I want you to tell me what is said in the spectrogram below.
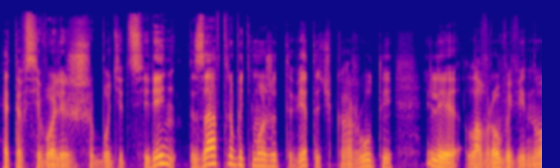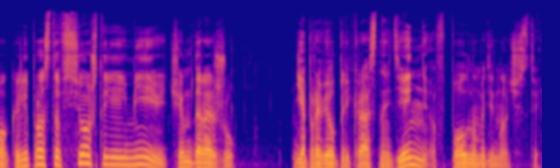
это всего лишь будет сирень, завтра, быть может, веточка руты или лавровый венок, или просто все, что я имею, чем дорожу. Я провел прекрасный день в полном одиночестве.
